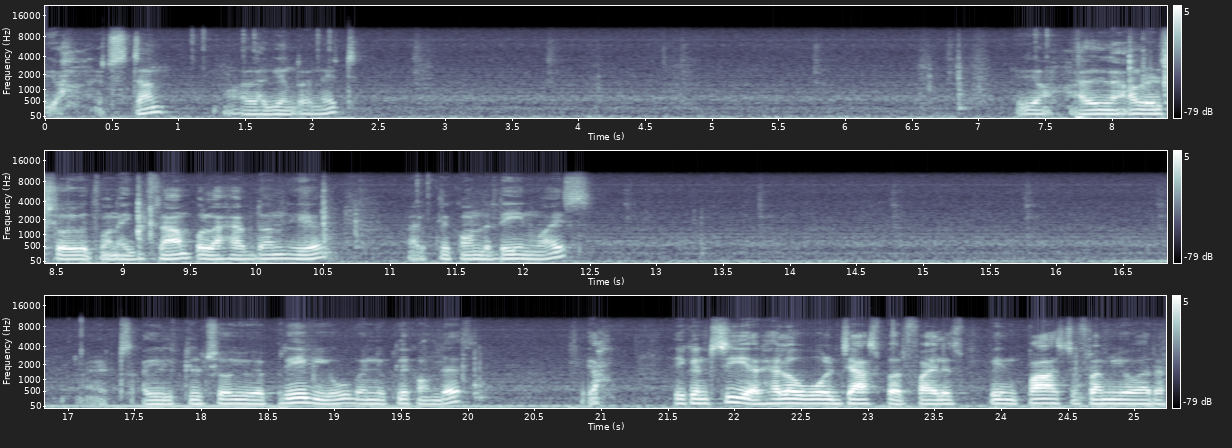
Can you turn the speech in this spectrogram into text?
Yeah it's done. I'll again run it. Yeah I'll already show you with one example I have done here. I'll click on the D invoice it will show you a preview when you click on this. Yeah. You can see a hello world jasper file is being passed from your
